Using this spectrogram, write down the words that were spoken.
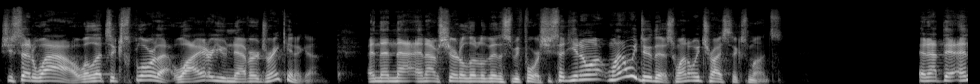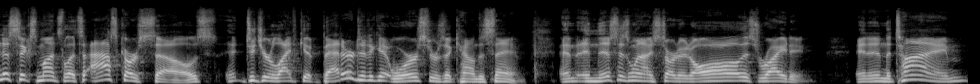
She said, "Wow, well, let's explore that. Why are you never drinking again?" And then that, and I've shared a little bit of this before. She said, "You know what? Why don't we do this? Why don't we try six months?" And at the end of six months, let's ask ourselves: Did your life get better? Did it get worse? Or does it count the same? And and this is when I started all this writing. And in the time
